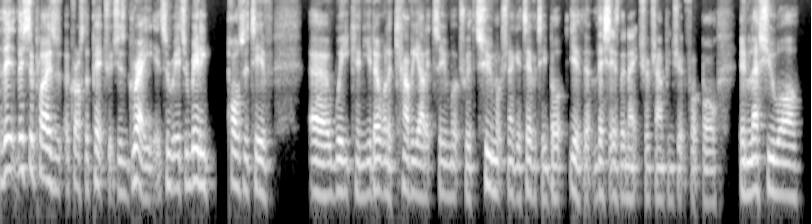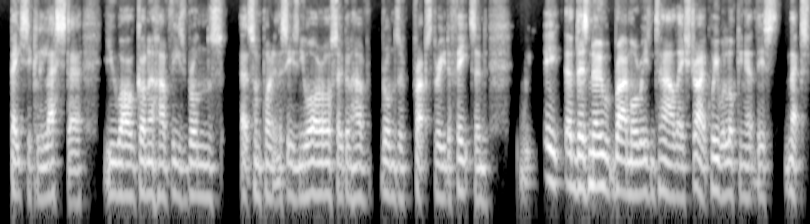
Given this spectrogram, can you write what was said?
the, this applies across the pitch, which is great. It's a it's a really positive uh, week, and you don't want to caveat it too much with too much negativity. But yeah, this is the nature of Championship football. Unless you are basically Leicester, you are going to have these runs at some point in the season. You are also going to have runs of perhaps three defeats, and we, it, there's no rhyme or reason to how they strike. We were looking at this next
